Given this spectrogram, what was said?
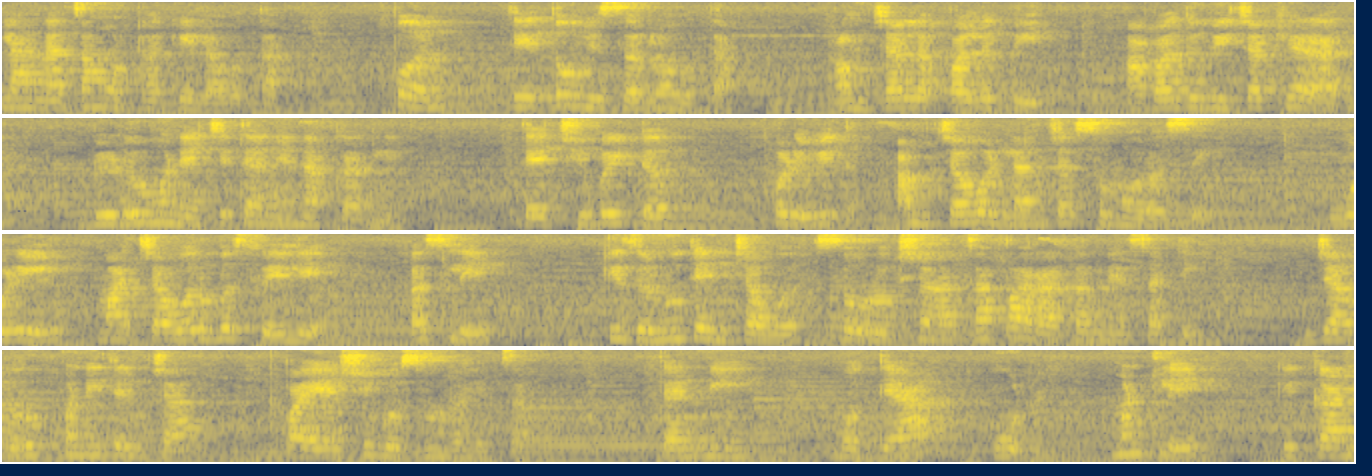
लहानाचा मोठा केला होता. पण ते तो विसरला होता. आमच्या लपालपीत आबादुबीच्या खेळात भिडू होण्याची त्याने नाकारले. त्याची बैठक पडवीत आमच्या वडिलांच्या समोर असे. वडील माच्यावर बसलेले असले की जणू त्यांच्यावर संरक्षणाचा पारा करण्यासाठी जागरूकपणे त्यांच्या पायाशी बसून राहायचा. त्यांनी मोत्या उठ म्हटले की कान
